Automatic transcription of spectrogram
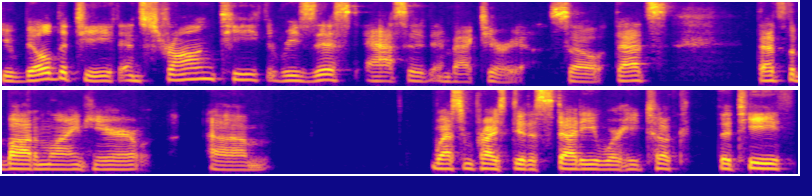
you build the teeth and strong teeth resist acid and bacteria. So that's that's the bottom line here. Um, Weston Price did a study where he took the teeth,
